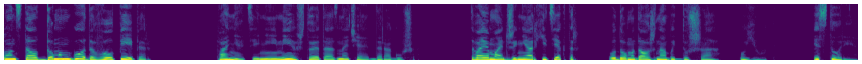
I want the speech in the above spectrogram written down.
он стал домом года в Wallpaper», Понятия не имею, что это означает, дорогуша. Твоя мать же не архитектор. У дома должна быть душа, уют, история.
